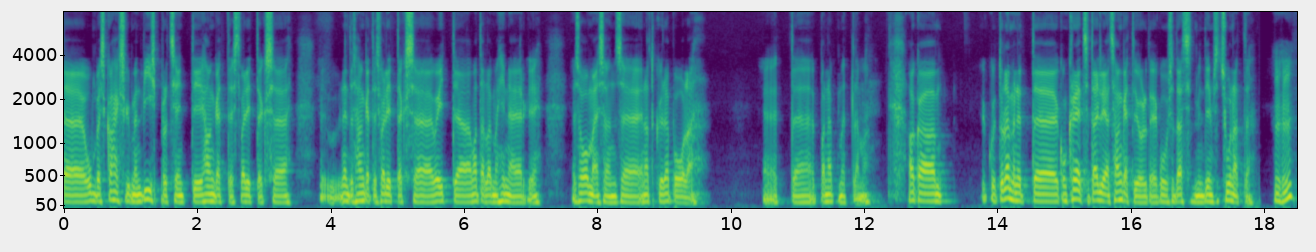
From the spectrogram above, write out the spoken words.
äh, umbes kaheksakümmend viis protsenti hangetest valitakse, nendes hangetes valitakse võitja madalama hinna järgi. ja Soomes on see natuke üle poole. et äh, paneb mõtlema, aga kui tuleme nüüd äh, konkreetse Tallinna hangete juurde, kuhu sa tahtsid mind ilmselt suunata mm. -hmm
